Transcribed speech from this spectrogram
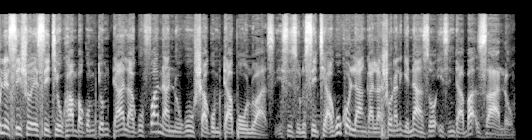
Kunesisho esithi ukuhamba komuntu omdala kufana nokusha komtapo olwazi. Isizulu sithi akukho langa lashona lingenazo izindaba zalo.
